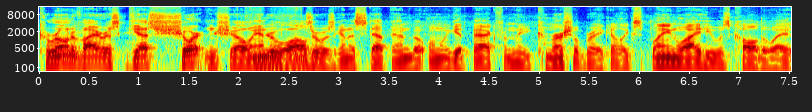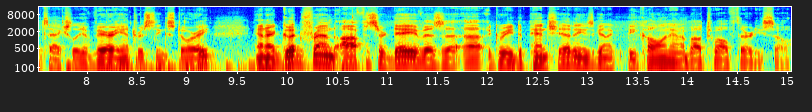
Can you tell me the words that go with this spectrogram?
coronavirus guest shortened show. Andrew Walser was going to step in, but when we get back from the commercial break, I'll explain why he was called away. It's actually a very interesting story. And our good friend Officer Dave has uh, uh, agreed to pinch hit, and he's going to be calling in about 12:30. So,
